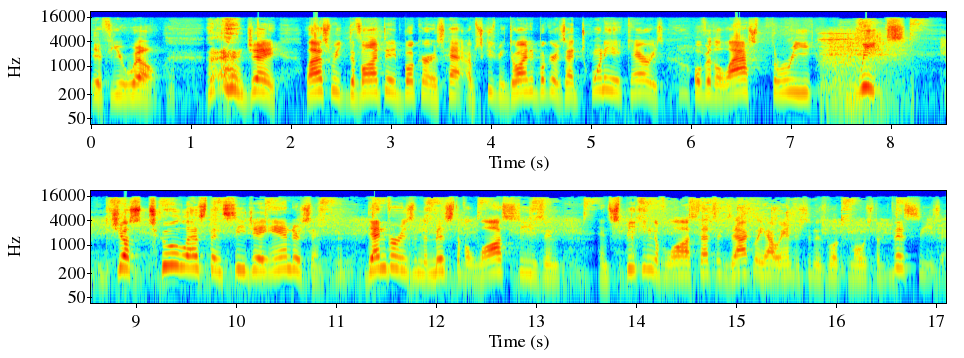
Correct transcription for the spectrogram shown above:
if you will. Jay, last week Devonte Booker has had, excuse me, Devontae Booker has had 28 carries over the last three weeks, just two less than C.J. Anderson. Denver is in the midst of a lost season, and speaking of loss, that's exactly how Anderson has looked most of this season.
